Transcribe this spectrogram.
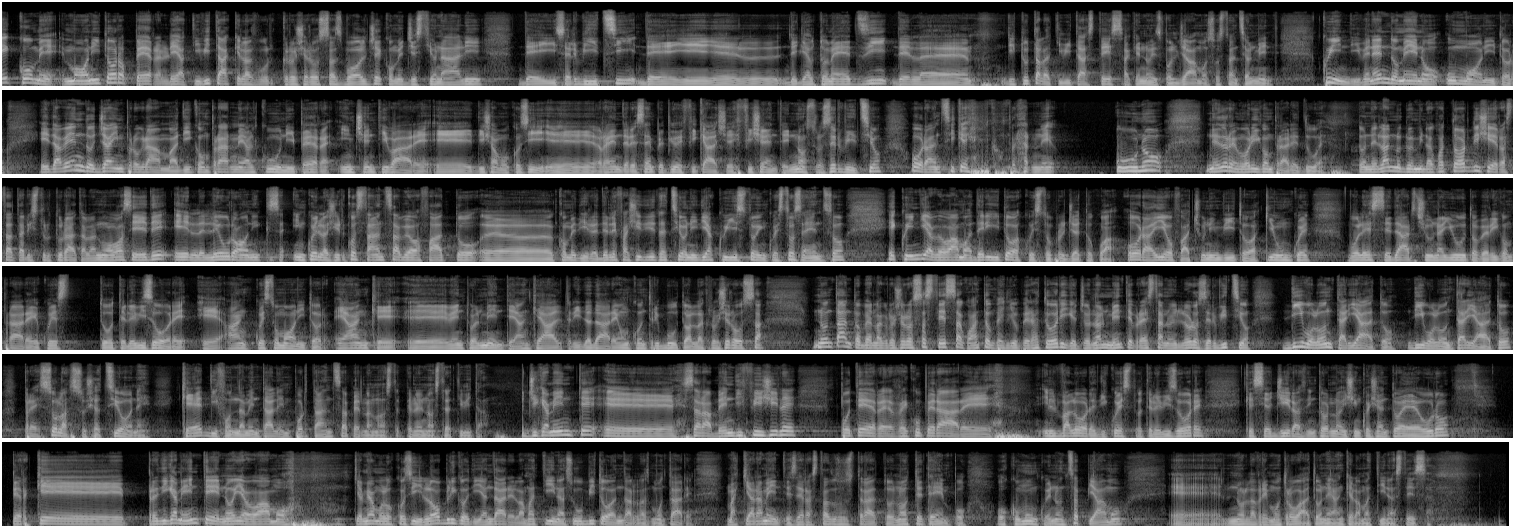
e come monitor per le attività che la Croce Rossa svolge come gestionali dei servizi, dei, eh, degli automezzi, del, di tutta l'attività stessa che noi svolgiamo sostanzialmente. Quindi venendo meno un monitor ed avendo già in programma di comprarne alcuni per incentivare e diciamo così, eh, rendere sempre più efficace e efficiente il nostro servizio, ora anziché comprarne uno, ne dovremo ricomprare due. Nell'anno 2014 era stata ristrutturata la nuova sede e l'Euronix in quella circostanza aveva fatto eh, dire, delle facilitazioni di acquisto in questo senso e quindi avevamo aderito a questo progetto qua. Ora io faccio un invito a chiunque volesse darci un aiuto per ricomprare questo questo televisore e questo monitor e anche eh, eventualmente anche altri da dare un contributo alla Croce Rossa, non tanto per la Croce Rossa stessa quanto per gli operatori che giornalmente prestano il loro servizio di volontariato, di volontariato presso l'associazione, che è di fondamentale importanza per, nostra, per le nostre attività. Logicamente eh, sarà ben difficile poter recuperare il valore di questo televisore che si aggira intorno ai 500 euro perché praticamente noi avevamo, chiamiamolo così, l'obbligo di andare la mattina subito e andarla a smontare, ma chiaramente se era stato sottratto nottetempo o comunque non sappiamo, eh, non l'avremmo trovato neanche la mattina stessa.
